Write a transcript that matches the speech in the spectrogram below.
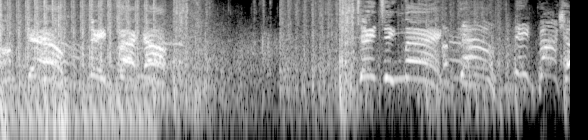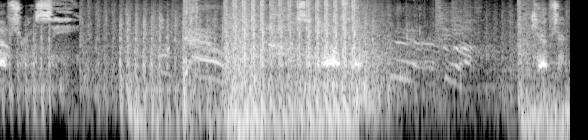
I'm down! Need backup! Changing mag! I'm down! Need backup! Capturing C. I'm down! Losing Alpha. Captured Charlie. We've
